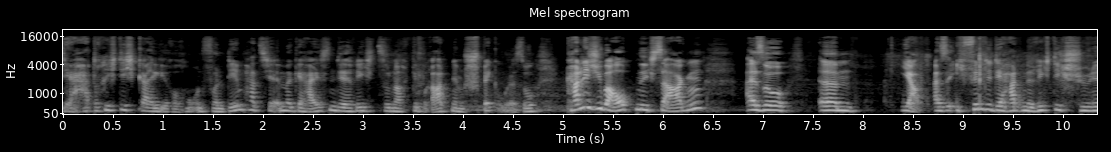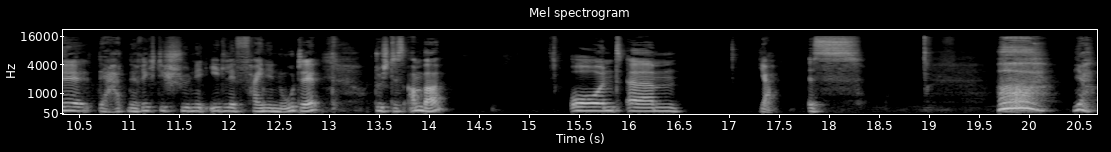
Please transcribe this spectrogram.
der hat richtig geil gerochen. Und von dem hat es ja immer geheißen, der riecht so nach gebratenem Speck oder so. Kann ich überhaupt nicht sagen. Also, ähm, ja, also ich finde, der hat eine richtig schöne, der hat eine richtig schöne, edle, feine Note durch das Amber. Und ähm, ja, es. Ah, ja.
